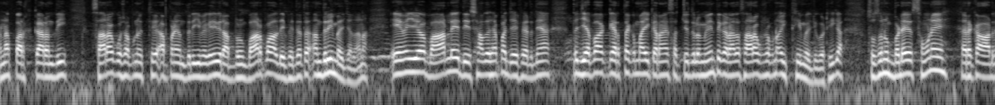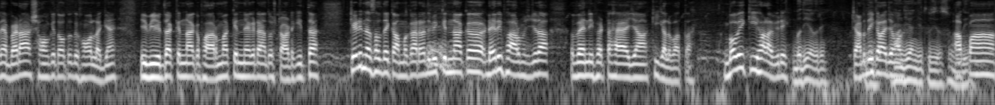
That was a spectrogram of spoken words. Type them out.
ਹਨਾ ਪਰਖ ਕਰਨ ਦੀ ਸਾਰਾ ਕੁਝ ਆਪਾਂ ਨੂੰ ਇੱਥੇ ਆਪਣੇ ਅੰਦਰ ਹੀ ਜਿਵੇਂ ਕਹਿੰਦੇ ਵੀ ਰੱਬ ਨੂੰ ਬਾਹਰ ਭਾਲਦੇ ਫਿਰਦੇ ਤਾਂ ਅੰਦਰ ਹੀ ਮਿਲ ਜਾਂਦਾ ਨਾ ਐਵੇਂ ਜੇ ਬਾਹਰਲੇ ਦੇਸ਼ਾਂ ਦੇ ਭੱਜੇ ਫਿਰਦੇ ਆ ਤੇ ਜੇ ਆਪਾਂ ਕਿਰਤ ਕਮਾਈ ਕਰਾਂਗੇ ਸੱਚੇ ਦਿਲੋਂ ਮਿਹਨਤ ਕਰਾਂਗੇ ਤਾਂ ਸਾਰਾ ਕੁਝ ਆਪਣਾ ਇੱਥੇ ਹੀ ਮਿਲ ਜੂਗਾ ਠੀਕ ਆ? ਸੋ ਤੁਹਾਨੂੰ ਬੜੇ ਸੋਹਣੇ ਰਿਕਾਰਡ ਦੀਆਂ ਬੜਾ ਸ਼ੌਂਕ ਦੇ ਤੌਰ ਤੇ ਦਿਖਾਉਣ ਲੱਗਿਆ ਇਹ ਵੀਰ ਦਾ ਕਿੰਨਾ ਕੁ ਫਾਰਮ ਆ ਕਿੰਨੇ ਕੁ ਟਾਈਮ ਤੋਂ ਸਟਾਰਟ ਕੀਤਾ ਕਿਹੜੀ ਨਸਲ ਤੇ ਕੰਮ ਕਰ ਰਿਹਾ ਤੇ ਵੀ ਕਿੰਨਾ ਕੁ ਡੇਅਰੀ ਫਾਰਮ 'ਚ ਜਿਹੜਾ ਬੈਨੀਫਿਟ ਹੈ ਜਾਂ ਕੀ ਗੱਲਬਾਤ ਆ? ਬੋਵੀ ਕੀ ਹਾਲ ਆ ਵੀਰੇ? ਵਧੀਆ ਵੀਰੇ। ਚੜ੍ਹਦੀ ਕਲਾ ਜਮਾ ਹਾਂਜੀ ਹਾਂਜੀ ਤੁਸੀਂ ਦੱਸੋ ਆਪਾਂ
